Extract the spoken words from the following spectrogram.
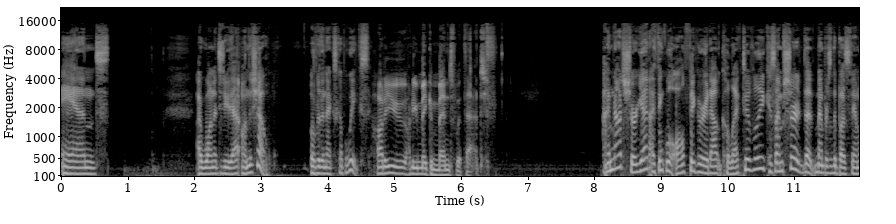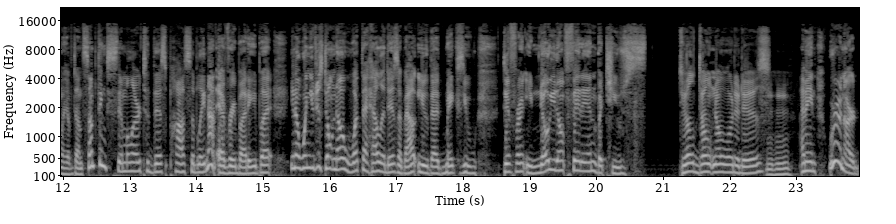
and I wanted to do that on the show over the next couple weeks. How do you how do you make amends with that? I'm not sure yet. I think we'll all figure it out collectively because I'm sure that members of the Buzz family have done something similar to this, possibly. Not everybody, but you know, when you just don't know what the hell it is about you that makes you different, you know you don't fit in, but you still don't know what it is. Mm-hmm. I mean, we're in our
